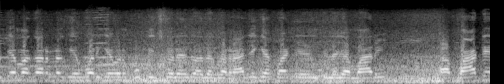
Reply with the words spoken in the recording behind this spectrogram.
ఉద్యమకారులకు ఎవరికి ఎవరు పుట్టించుకోలేదు అదొక రాజకీయ పార్టీ ఎంపీలుగా మారి ఆ పార్టీ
